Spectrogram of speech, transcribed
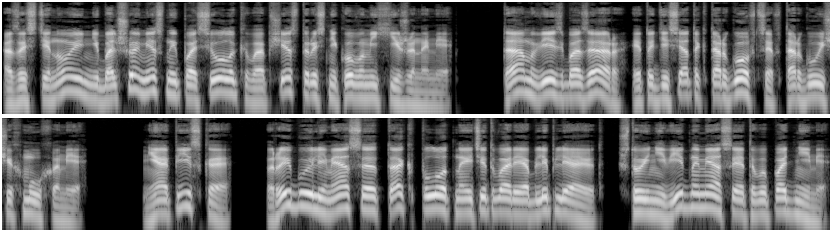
А за стеной небольшой местный поселок вообще с тростниковыми хижинами. Там весь базар — это десяток торговцев, торгующих мухами. Не описка, Рыбу или мясо так плотно эти твари облепляют, что и не видно мяса этого под ними.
